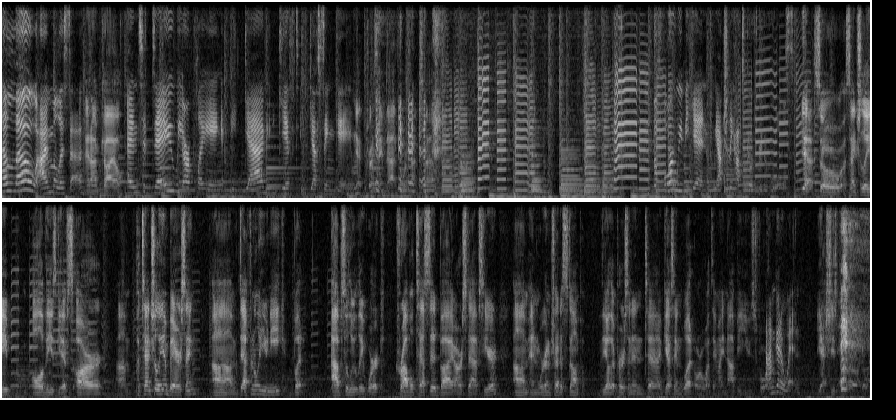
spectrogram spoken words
Hello, I'm Melissa. And I'm Kyle. And today we are playing the gag gift guessing game. Yeah, try saying that four times fast. Before we begin, we actually have to go through the rules. Yeah, so essentially, all of these gifts are um, potentially embarrassing, um, definitely unique, but absolutely work. Travel tested by our staffs here, um, and we're gonna try to stump the other person into guessing what or what they might not be used for. I'm gonna win. yeah, she's probably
